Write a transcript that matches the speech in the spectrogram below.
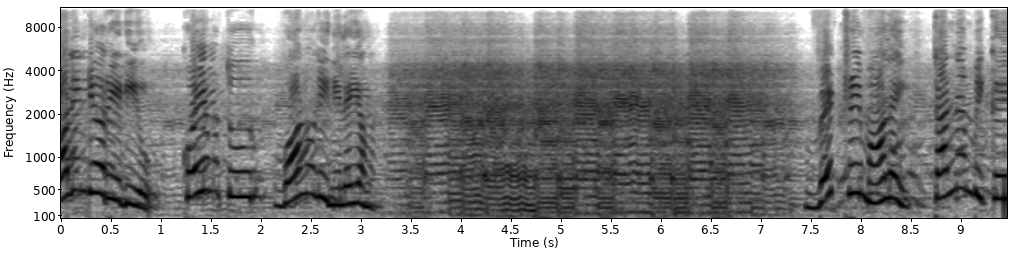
ஆல் இண்டியா ரேடியோ கோயம்புத்தூர் வானொலி நிலையம். வெற்றி மாலை தன்னம்பிக்கை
